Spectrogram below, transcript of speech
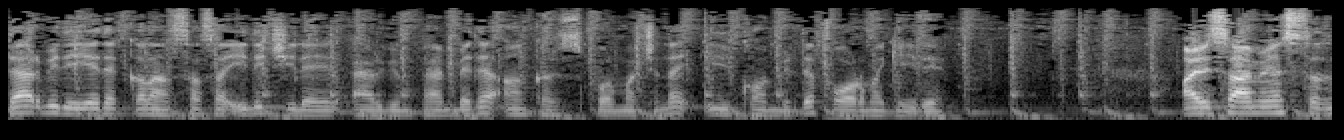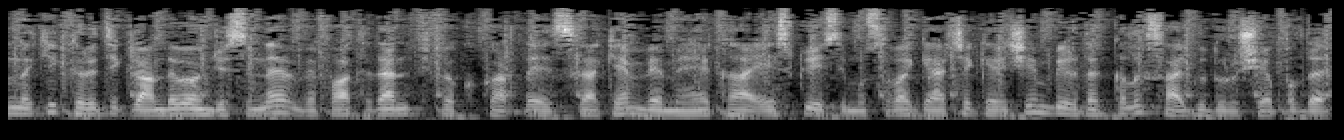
Derbide yedek kalan Sasa İliç ile Ergün Pembe'de Ankara Spor maçında ilk 11'de forma giydi. Ali Sami stadındaki kritik randevu öncesinde vefat eden FIFA kokartlı eski hakem ve MHK eski üyesi Mustafa Gerçeker için bir dakikalık saygı duruşu yapıldı.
